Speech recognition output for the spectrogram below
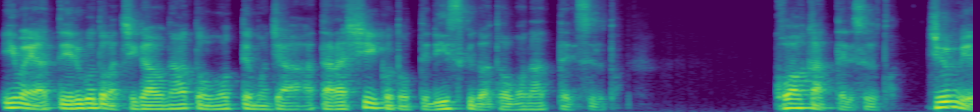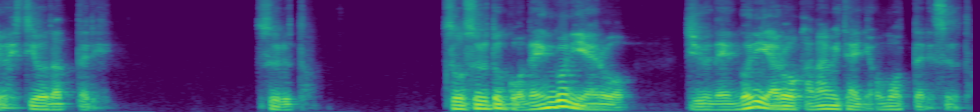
今やっていることが違うなと思っても、じゃあ新しいことってリスクが伴ったりすると。怖かったりすると。準備が必要だったりすると。そうすると5年後にやろう。10年後にやろうかなみたいに思ったりすると。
